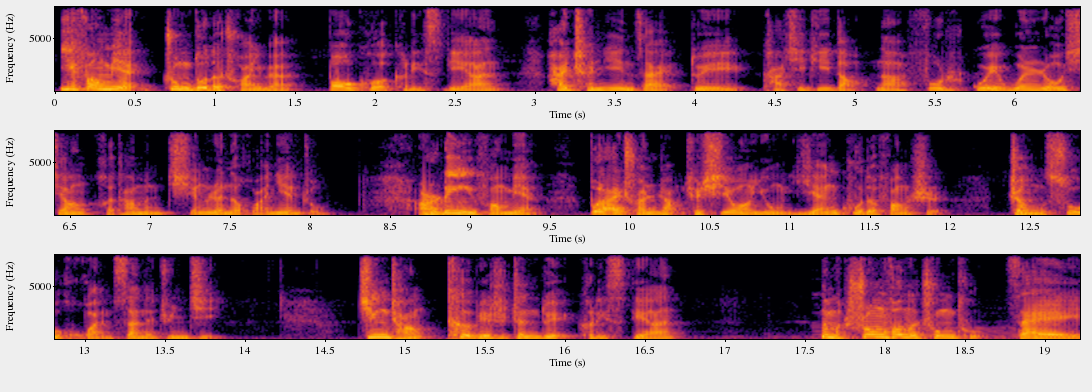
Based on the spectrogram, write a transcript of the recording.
一方面，众多的船员，包括克里斯蒂安，还沉浸在对卡西提岛那富贵温柔乡和他们情人的怀念中。而另一方面，布莱船长却希望用严酷的方式整肃涣散的军纪，经常，特别是针对克里斯蒂安。那么，双方的冲突在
